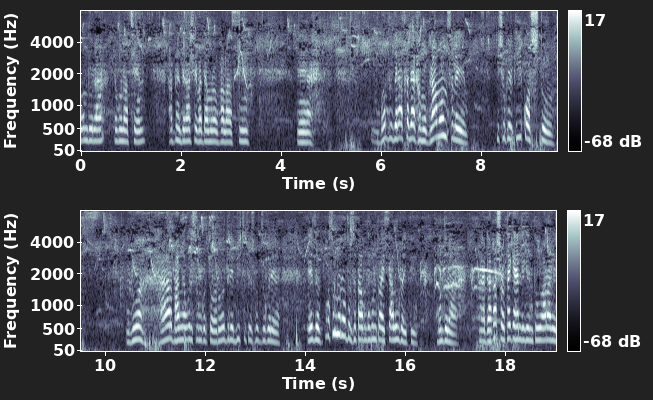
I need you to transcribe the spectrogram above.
বন্ধুরা, কেমন আছেন? আপনাদের আশীর্বাদে আমরা ভালো আছি। বন্ধুদের আজকে দেখাবো গ্রাম অঞ্চলে কৃষকের কি কষ্ট? হাড় ভাঙা পরিশ্রম করতে হয়, রোদরে বৃষ্টিতে সহ্য করে এই যে প্রচণ্ড রোদ হচ্ছে তা আমাদের কিন্তু আইসি আলু উঠাইতে। বন্ধুরা ঢাকা শহর থেকে হারলে কিন্তু আরামে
